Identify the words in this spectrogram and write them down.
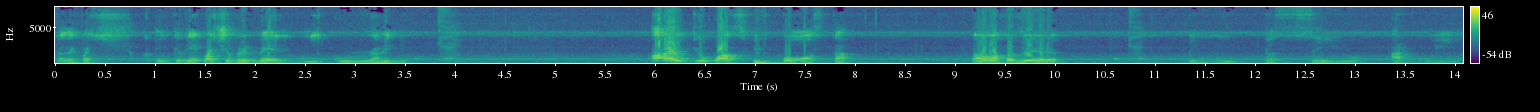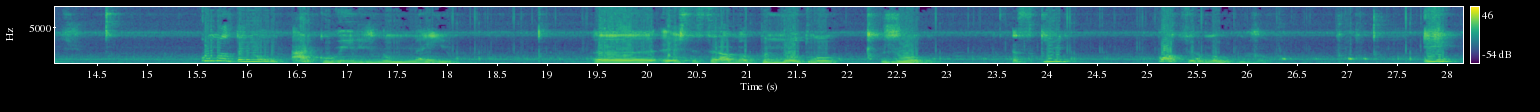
Quando é que vais, em que dia que vais sobreviver, Nick Robin? Ai que eu quase fiz bosta. Estava a fazer um passeio arco-íris. Como ele tem um arco-íris no meio, uh, este será o meu penúltimo jogo. A seguir, pode ser o meu último jogo. E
